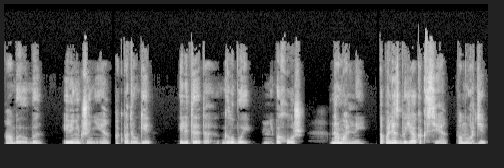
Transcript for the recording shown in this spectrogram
А был бы? Или не к жене, а к подруге? Или ты это, голубой? Не похож. Нормальный. А полез бы я, как все, по морде.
